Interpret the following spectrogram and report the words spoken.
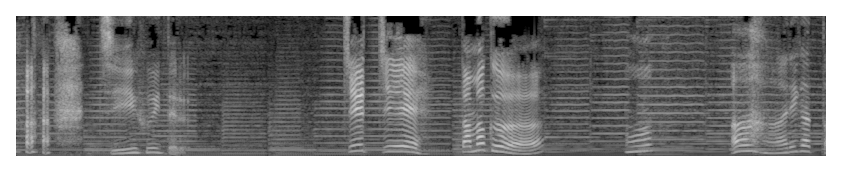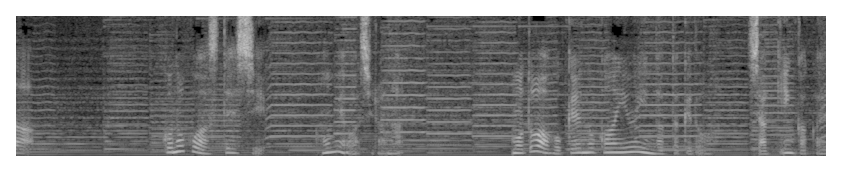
血吹いてる。チッチ玉食う？うん。ああありがとう。この子はステーシー。本名は知らない元は保険の勧誘員だったけど借金抱え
